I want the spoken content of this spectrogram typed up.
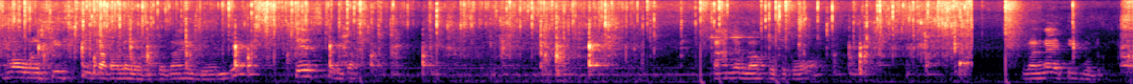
சும்மா ஒரு டீஸ்பூன் கடலை பருப்பு தான். இது வந்து டேஸ்ட்டு தான். காஞ்ச மிளகா போட்டுக்குவோம். வெங்காயத்தையும் போட்டுக்குவோம்.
